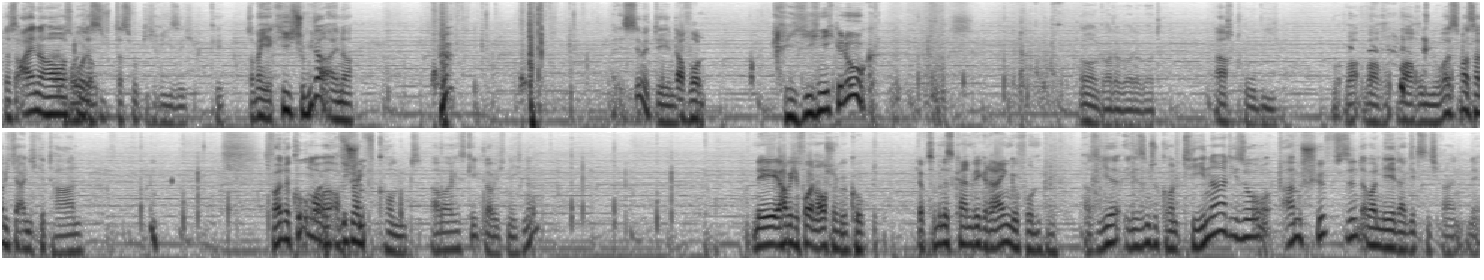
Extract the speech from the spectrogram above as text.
das eine Haus. Oh, das, ist- das ist wirklich riesig. Okay. Sag mal, hier kriegt schon wieder einer. Was ist denn mit denen? Davon kriege ich nicht genug. Oh Gott, oh Gott, oh Gott. Ach, Tobi. Wa warum, warum? Was, was habe ich dir eigentlich getan? Ich wollte gucken, ob er aufs Schiff kommt. Aber es geht, glaube ich, nicht, ne? Nee, habe ich ja vorhin auch schon geguckt. Ich habe zumindest keinen Weg reingefunden. Also hier, hier sind so Container, die so am Schiff sind. Aber nee, da geht's nicht rein. Nee.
